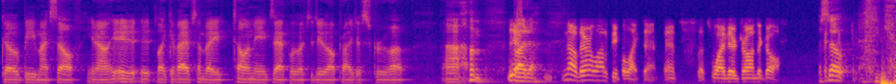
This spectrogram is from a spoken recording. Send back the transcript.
go be myself. You know, like if I have somebody telling me exactly what to do, I'll probably just screw up. Um, yeah. But uh, no, there are a lot of people like that. That's that's why they're drawn to golf. so,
